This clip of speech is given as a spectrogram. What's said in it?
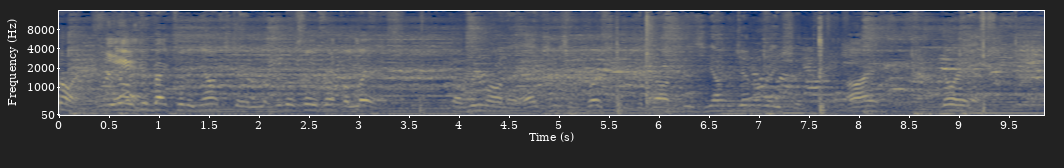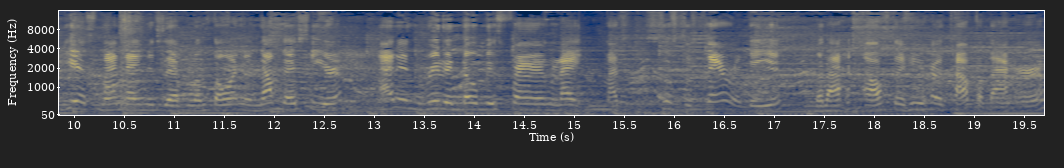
Thornton. We're Yeah. gonna get back to the youngster. We're gonna save her for last. Because we want to ask you some questions about this young generation. All right? Go ahead. Yes, my name is Evelyn Thornton, and I'm just here. I didn't really know Miss Fern like my sister Sarah did, but I also hear her talk about her.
